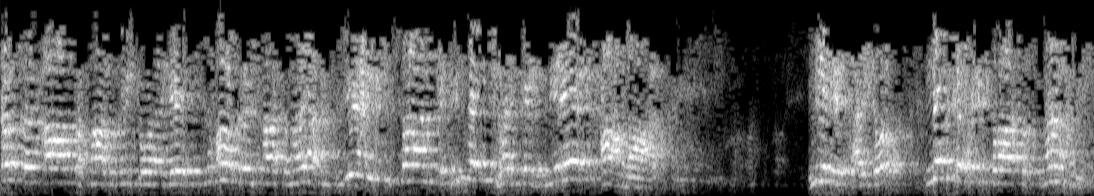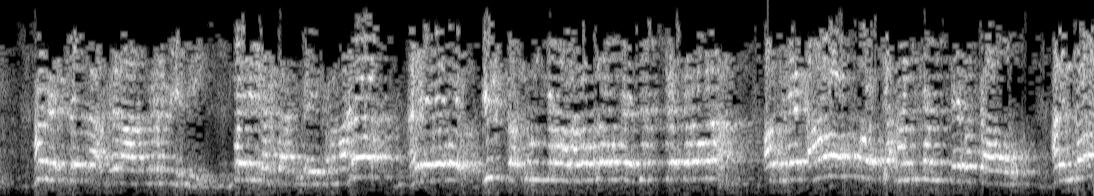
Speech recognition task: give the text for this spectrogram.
تب تک آپ کا ساتھ نہیں چھوڑیں گے. اور ایسا سنایا، یہ انسان کے زندگی بھر کے لیے آمار میرے بھائیوں میرے بھائی بات سنا ہوئی ہمیں چودہ خیرات کرنی تھی بڑی حد ہمارا ارے وہ جس کا دنیا والوں نے جس سے کرو اپنے آپ کو جہنم سے بچاؤ اللہ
